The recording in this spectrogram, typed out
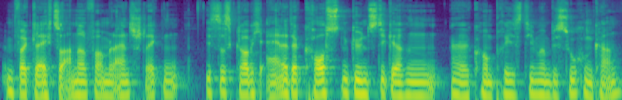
im Vergleich zu anderen Formel 1 Strecken, ist das, glaube ich, eine der kostengünstigeren äh, Compris, die man besuchen kann.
